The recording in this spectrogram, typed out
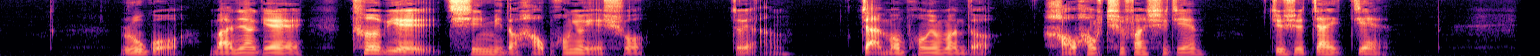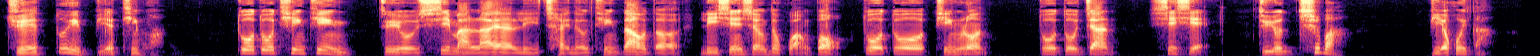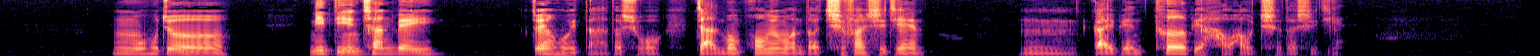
如果만약에特别亲密的好朋友也说这样，咱们朋友们的好好吃饭时间就是再见， 绝对别听话。多多听听只有喜马拉雅里才能听到的李先生的广播，多多评论，多多赞，谢谢。就吃吧，别回答。嗯，或者你点餐呗。这样回答的时候，咱们朋友们的吃饭时间，嗯，改变特别好好吃的时间。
